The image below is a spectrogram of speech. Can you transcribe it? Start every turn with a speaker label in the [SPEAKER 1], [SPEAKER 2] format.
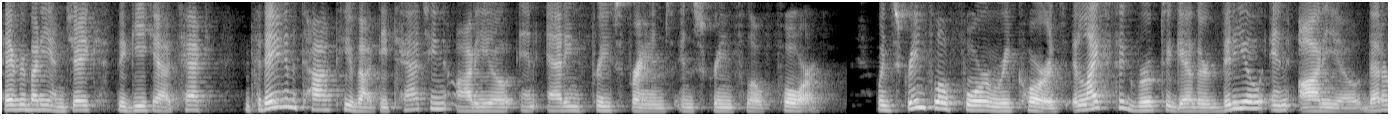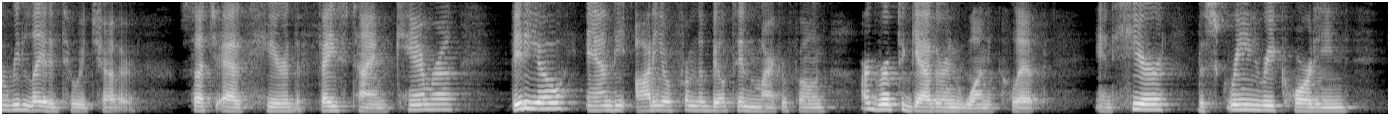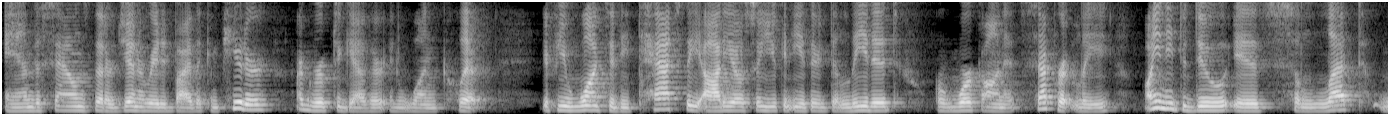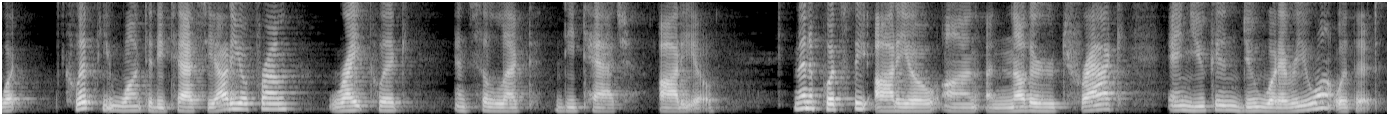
[SPEAKER 1] Hey everybody, I'm Jake, the Geek Out Tech, and today I'm going to talk to you about detaching audio and adding freeze frames in ScreenFlow 4. When ScreenFlow 4 records, it likes to group together video and audio that are related to each other, such as here the FaceTime camera, video, and the audio from the built-in microphone are grouped together in one clip. And here the screen recording and the sounds that are generated by the computer are grouped together in one clip. If you want to detach the audio so you can either delete it or work on it separately, all you need to do is select what clip you want to detach the audio from, right click and select detach audio. And then it puts the audio on another track and you can do whatever you want with it.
